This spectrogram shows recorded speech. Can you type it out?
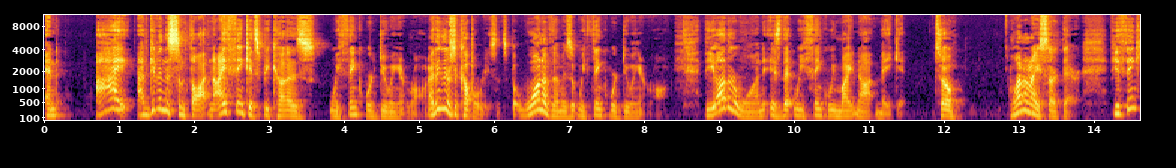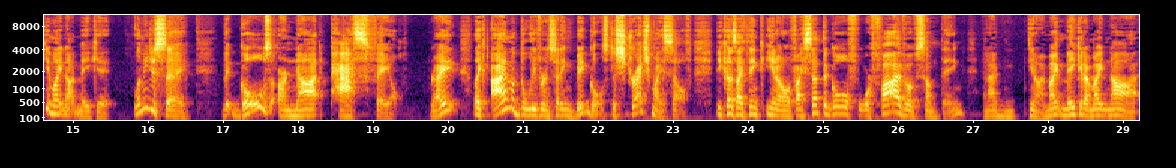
And I I've given this some thought, and I think it's because we think we're doing it wrong. I think there's a couple reasons, but one of them is that we think we're doing it wrong. The other one is that we think we might not make it. So why don't I start there? If you think you might not make it, let me just say that goals are not pass fail right? Like I'm a believer in setting big goals to stretch myself because I think, you know, if I set the goal for 5 of something and I you know, I might make it, I might not,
